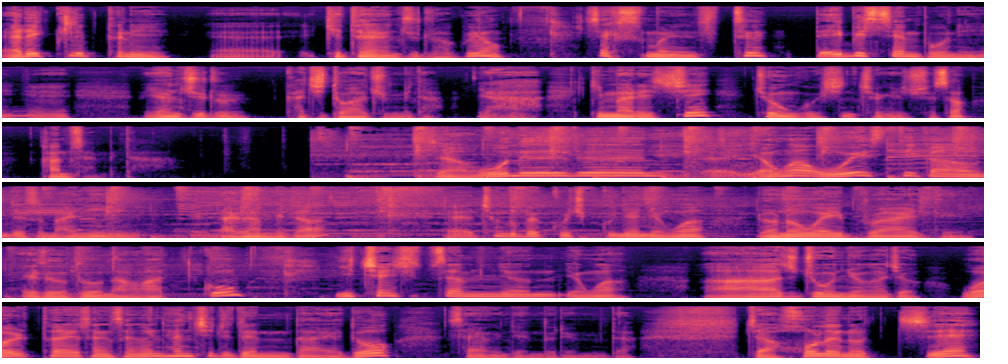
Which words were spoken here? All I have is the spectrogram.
에릭 클랩턴이 에, 기타 연주를 하고요. 섹스모니스트 데이비 샌본이 에, 연주를 같이 도와줍니다. 야, 김마리 씨 좋은 곡 신청해 주셔서 감사합니다. 자, 오늘은 영화 OST 가운데서 많이 나갑니다. 1999년 영화 Runaway Bride에서도 나왔고 2013년 영화 아주 좋은 영화죠. 월터의 상상은 현실이 된다에도 사용된 노래입니다. 자, 홀 앤 오츠의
